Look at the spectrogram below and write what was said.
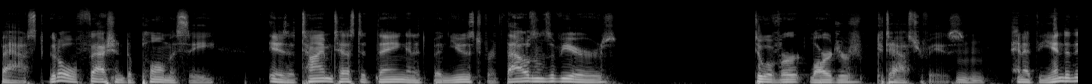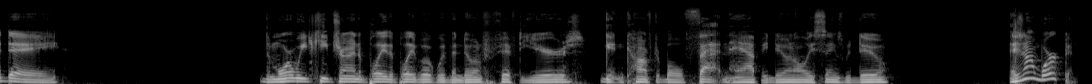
fast. Good old fashioned diplomacy is a time tested thing and it's been used for thousands of years to avert larger catastrophes. Mhm. And at the end of the day, the more we keep trying to play the playbook we've been doing for 50 years, getting comfortable, fat and happy, doing all these things we do, it's not working.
